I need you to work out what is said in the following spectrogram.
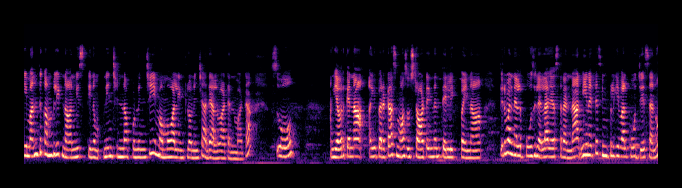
ఈ మంత్ కంప్లీట్ నాన్ వెజ్ తినం. నేను చిన్నప్పటి నుంచి మా అమ్మ వాళ్ళ ఇంట్లో నుంచి అదే అలవాటు అనమాట సో ఎవరికైనా ఈ పెరటాస్ మాసం స్టార్ట్ అయిందని తెలియకపోయినా తిరుమల నెల పూజలు ఎలా చేస్తారన్నా నేనైతే సింపుల్గా ఇవాళ పూజ చేశాను.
